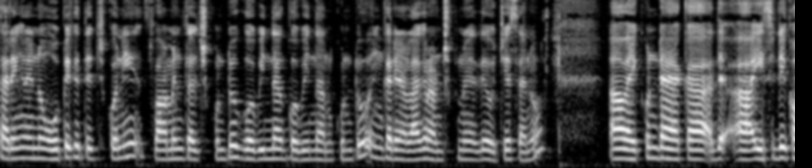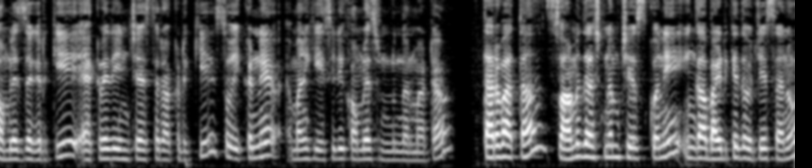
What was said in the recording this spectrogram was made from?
సరిగ్గా నేను ఓపిక తెచ్చుకొని స్వామిని తలుచుకుంటూ గోవిందా గోవిందా అనుకుంటూ ఇంకా నేను అలాగే నడుచుకునేది వచ్చేసాను. వైకుంఠ ఏక అదే ఏసీడీ కాంప్లెక్స్ దగ్గరికి ఎక్కడైతే ఏం చేస్తారో అక్కడికి. సో ఇక్కడనే మనకి ఏసీడీ కాంప్లెక్స్ ఉంటుందన్నమాట. తర్వాత స్వామి దర్శనం చేసుకొని ఇంకా బయటకి అయితే వచ్చేసాను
